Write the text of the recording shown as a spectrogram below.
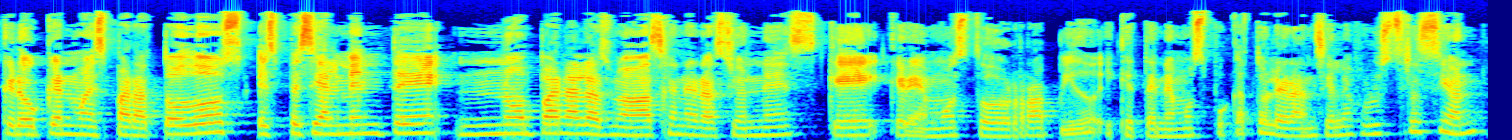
Creo que no es para todos, especialmente no para las nuevas generaciones que queremos todo rápido y que tenemos poca tolerancia a la frustración.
